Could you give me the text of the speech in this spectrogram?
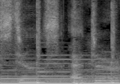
Christians at the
